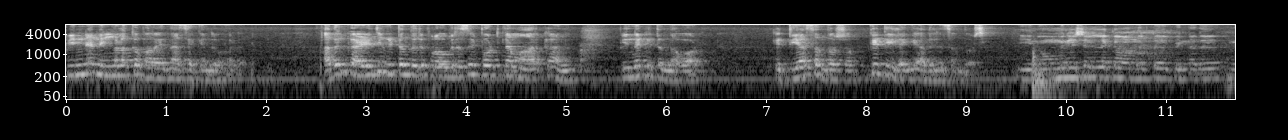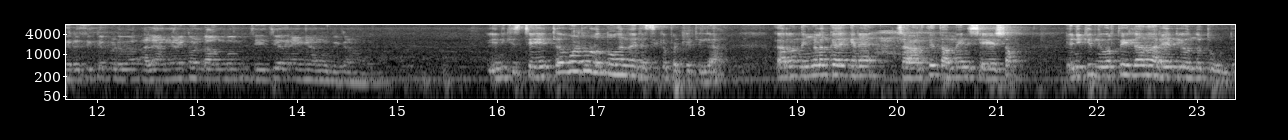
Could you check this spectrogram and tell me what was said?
പിന്നെ നിങ്ങളൊക്കെ പറയുന്ന സെക്കൻഡ് അവാർഡ് അതും കഴിഞ്ഞ് കിട്ടുന്ന ഒരു പ്രോഗ്രസ് റിപ്പോർട്ടിന്റെ മാർക്കാണ് പിന്നെ കിട്ടുന്ന അവാർഡ് കിട്ടിയാൽ സന്തോഷം. കിട്ടിയില്ലെങ്കിൽ അതിന് സന്തോഷം. ഈ നോമിനേഷനിലൊക്കെ വന്നിട്ട് പിന്നെ അത് നിരസിക്കപ്പെടുക അല്ലെ അങ്ങനെയൊക്കെ ഉണ്ടാകുമ്പോൾ ചേച്ചി അതിനെ എങ്ങനെയാണ് നോക്കിക്കാണുന്നത്? എനിക്ക് സ്റ്റേറ്റ് അവാർഡുകളൊന്നും അങ്ങനെ നിരസിക്കപ്പെട്ടിട്ടില്ല. കാരണം നിങ്ങളൊക്കെ ഇങ്ങനെ ചാർത്തി തന്നതിന് ശേഷം എനിക്ക് നിവൃത്തിയില്ലാതെ അറിയേണ്ടി വന്നിട്ടുമുണ്ട്.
